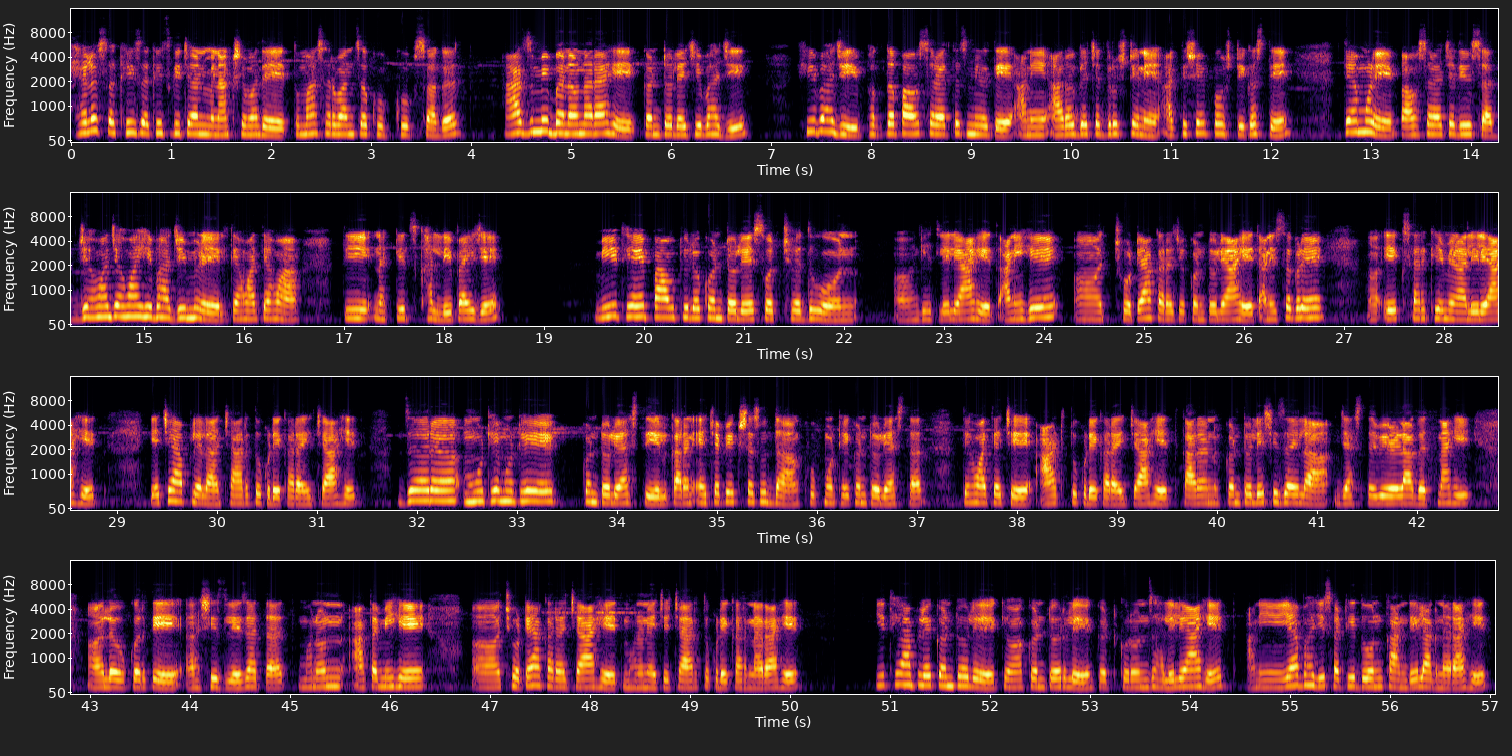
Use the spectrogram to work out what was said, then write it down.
Hello सखी सखीज kitchen मीनाक्षीमध्ये तुम्हा सर्वांचं खूप खूप स्वागत. आज मी बनवणार आहे कंटोल्याची भाजी. ही भाजी फक्त पावसाळ्यातच मिळते आणि आरोग्याच्या दृष्टीने अतिशय पौष्टिक असते. त्यामुळे पावसाळ्याच्या दिवसात जेव्हा जेव्हा ही भाजी मिळेल तेव्हा तेव्हा ती नक्कीच खाल्ली पाहिजे. मी इथे पाव किलो कंटोले स्वच्छ धुवून घेतलेले आहेत आणि हे छोट्या आकाराचे कंटोले आहेत आणि सगळे एकसारखे मिळालेले आहेत. याचे आपल्याला चार तुकडे करायचे आहेत. जर मोठे मोठे कंटोले असतील कारण याच्यापेक्षासुद्धा खूप मोठे कंटोले असतात तेव्हा त्याचे आठ तुकडे करायचे आहेत. कारण कंटोले शिजायला जास्त वेळ लागत नाही लवकर ते शिजले जातात. म्हणून आता मी हे छोट्या आकाराचे आहेत म्हणून याचे चार तुकडे करणार आहेत इथे आपले कंटोले किंवा कंटोरले कट करून झालेले आहेत आणि या भाजीसाठी दोन कांदे लागणार आहेत.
